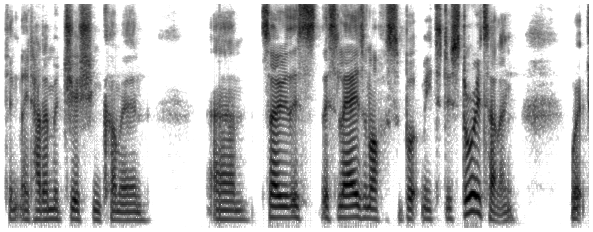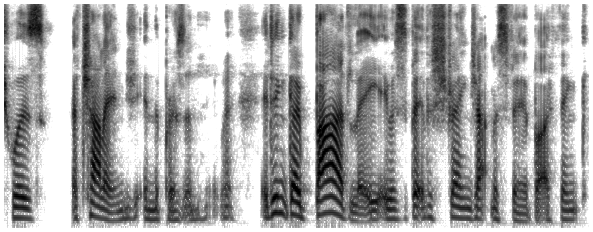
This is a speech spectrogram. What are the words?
think they'd had a magician come in. Um, so this this liaison officer booked me to do storytelling, which was a challenge in the prison. It, it, didn't go badly. It was a bit of a strange atmosphere, but I think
